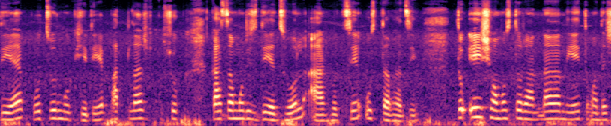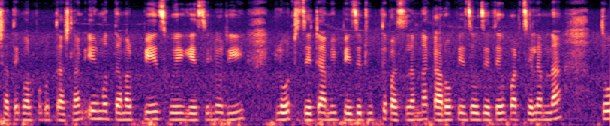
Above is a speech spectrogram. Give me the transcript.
দিয়ে কচুরমুখী দিয়ে, পাতলা শুক, কাঁচামরিচ দিয়ে ঝোল, আর হচ্ছে উস্তা ভাজি। তো এই সমস্ত রান্না নিয়েই তোমাদের সাথে গল্প করতে আসলাম। এর মধ্যে আমার পেজ হয়ে গিয়েছিল রিলোড, যেটা আমি পেজে ঢুকতে পারছিলাম না, কারও পেজেও যেতেও পারছিলাম না। তো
